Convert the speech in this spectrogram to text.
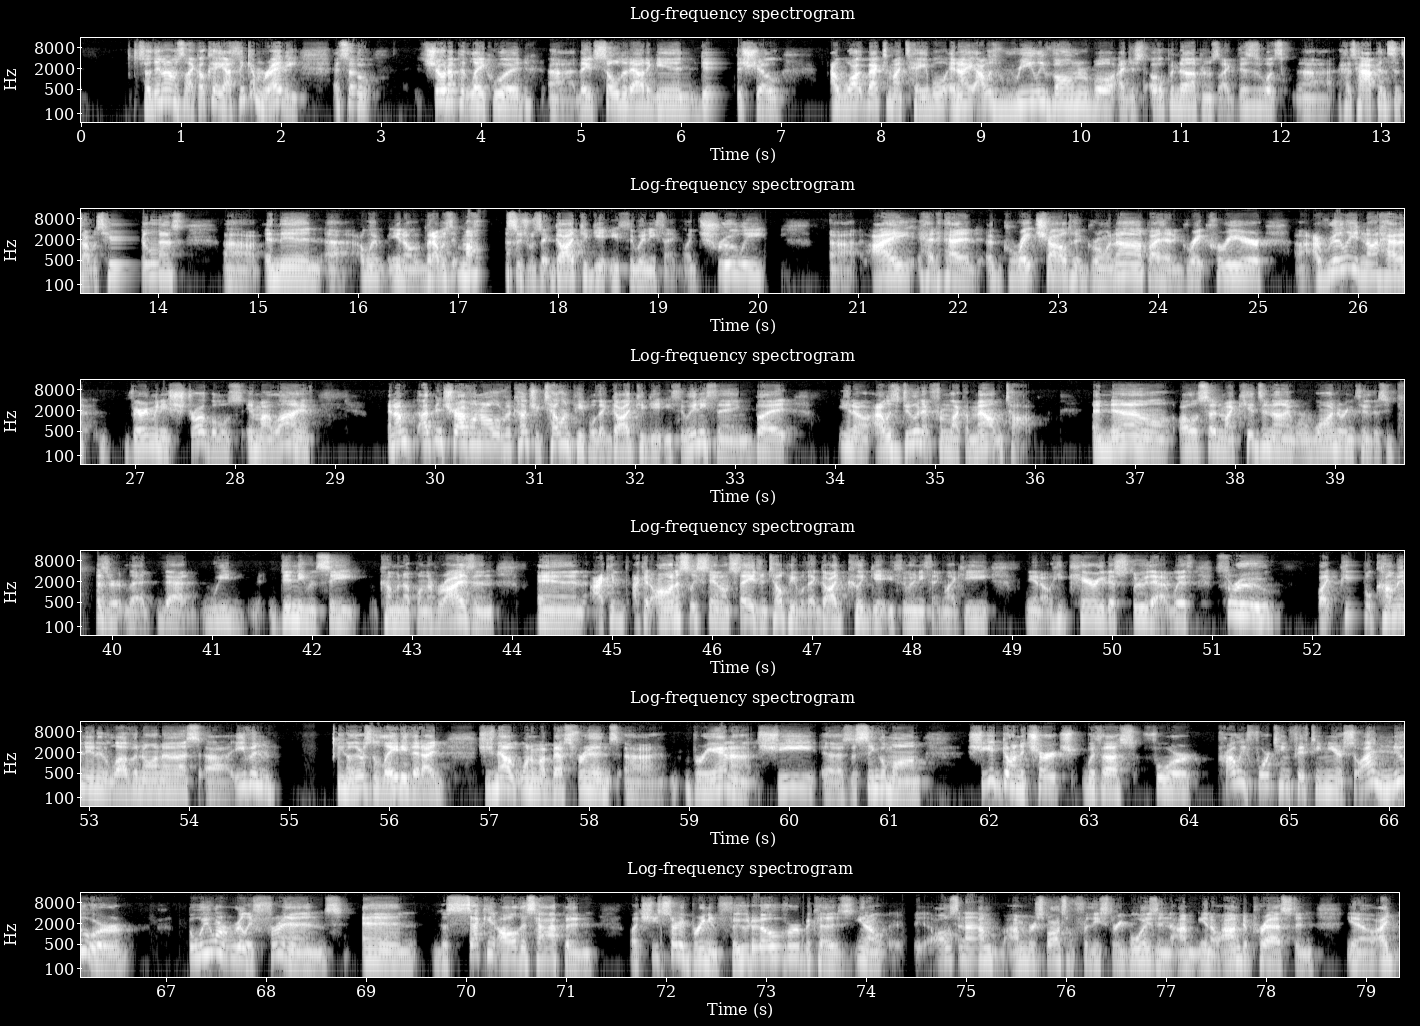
so then I was like, okay, I think I'm ready. And so showed up at Lakewood. Uh, they'd sold it out again. Did the show. I walked back to my table and I, I was really vulnerable. I just opened up and was like, this is what's uh, has happened since I was here last. Uh, and then I went, you know, but I was my message was that God could get you through anything. Like truly, uh, I had had a great childhood growing up. I had a great career. Uh, I really had not had very many struggles in my life. And I'm, I've been traveling all over the country telling people that God could get you through anything. But, you know, I was doing it from like a mountaintop. And now all of a sudden my kids and I were wandering through this desert that, that we didn't even see coming up on the horizon and i could i could honestly stand on stage and tell people that god could get you through anything. Like he you know he carried us through that with through like people coming in and loving on us. Uh, even you know there's a lady that i she's now one of my best friends uh, brianna. She uh, is a single mom. She had gone to church with us for probably 14 15 years. So i knew her but we weren't really friends. And the second all this happened like she started bringing food over because you know eh, all of a sudden i'm i'm responsible for these three boys and i'm you know i'm depressed and you know i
